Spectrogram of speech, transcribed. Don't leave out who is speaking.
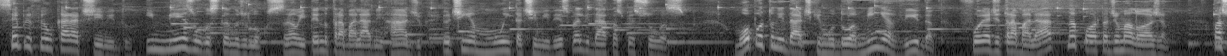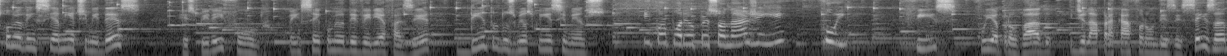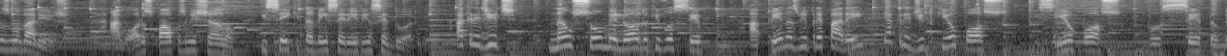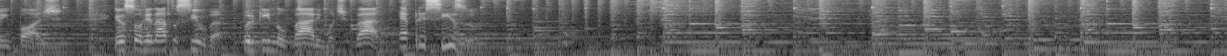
Speaker 1: Sempre fui um cara tímido, e mesmo gostando de locução e tendo trabalhado em rádio, eu tinha muita timidez para lidar com as pessoas. Uma oportunidade que mudou a minha vida foi a de trabalhar na porta de uma loja. Mas como eu venci a minha timidez? Respirei fundo, pensei como eu deveria fazer dentro dos meus conhecimentos. Incorporei o personagem e fui. Fiz, fui aprovado e de lá para cá foram 16 anos no varejo. Agora os palcos me chamam e sei que também serei vencedor. Acredite, não sou melhor do que você. Apenas me preparei e acredito que eu posso. E se eu posso, você também pode. Eu sou Renato Silva, porque inovar e motivar é preciso.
